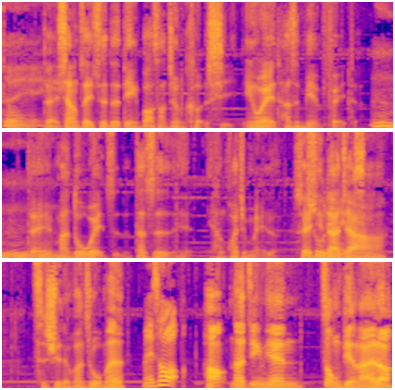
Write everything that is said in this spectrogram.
对对，像这一次的电影包场就很可惜，因为它是免费的，嗯嗯，对，蛮多位置的，但是也很快就没了，所以请大家持续的关注我们。没错，好，那今天重点来了。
